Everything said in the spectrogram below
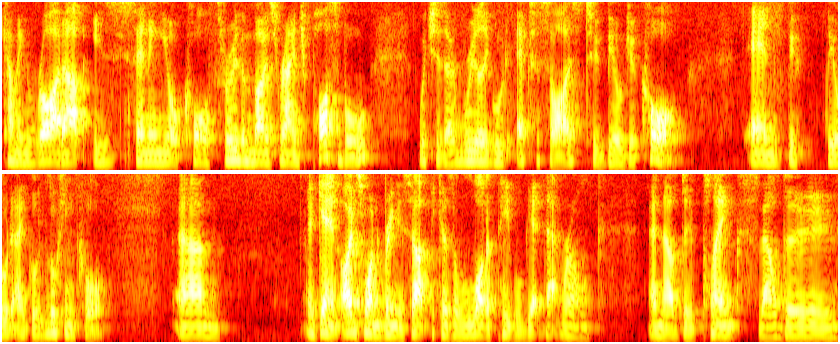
coming right up is sending your core through the most range possible, which is a really good exercise to build your core and b- build a good looking core. Um, again, I just want to bring this up because a lot of people get that wrong and they'll do planks, they'll do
